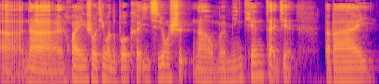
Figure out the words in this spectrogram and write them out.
呃，那欢迎收听我的播客，意气用事。那我们明天再见，拜拜。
